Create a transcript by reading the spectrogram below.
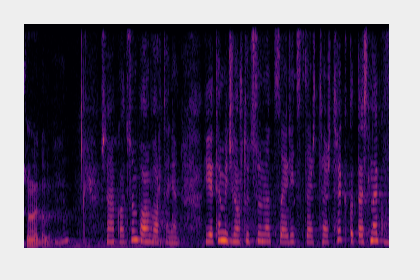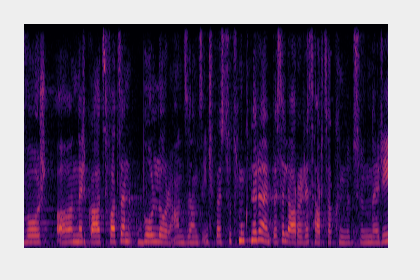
Շնորհակալ եմ։ Շնորհակալություն, պարոն Վարդանյան։ Եթե միջնորդությունը ծերից ծեր թերթեք, կտեսնեք, որ ներկայացված են բոլոր անձանց, ինչպես ցուցմունքները, այնպես էլ առերես հարցակնությունների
